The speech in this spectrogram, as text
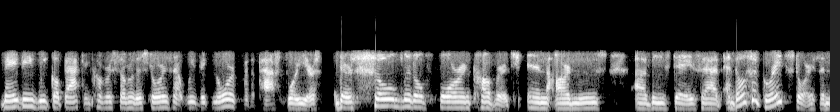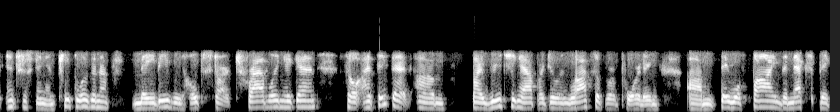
maybe we go back and cover some of the stories that we've ignored for the past four years? There's so little foreign coverage in our news uh, these days that, and those are great stories and interesting, and people are going to maybe, we hope, start traveling again. So I think that um, by reaching out, by doing lots of reporting, um, they will find the next big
